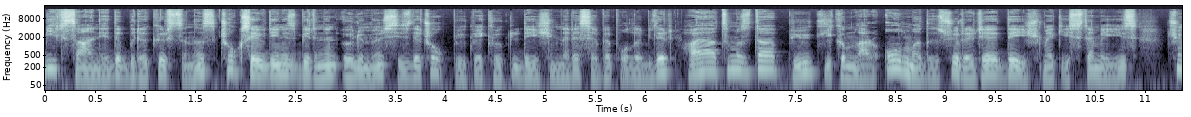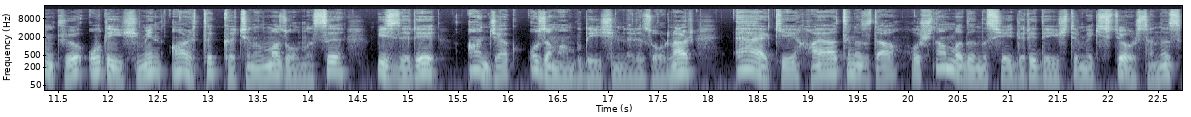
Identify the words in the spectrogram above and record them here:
bir saniyede bırakırsınız. Çok sevdiğiniz birinin ölümü sizde çok büyük ve köklü değişimlere sebep olabilir. Hayatımızda büyük yıkımlar olmadığı sürece değişmek istemeyiz. Çünkü o değişimin artık kaçınılmaz olması bizleri ancak o zaman bu değişimlere zorlar. Eğer ki hayatınızda hoşlanmadığınız şeyleri değiştirmek istiyorsanız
